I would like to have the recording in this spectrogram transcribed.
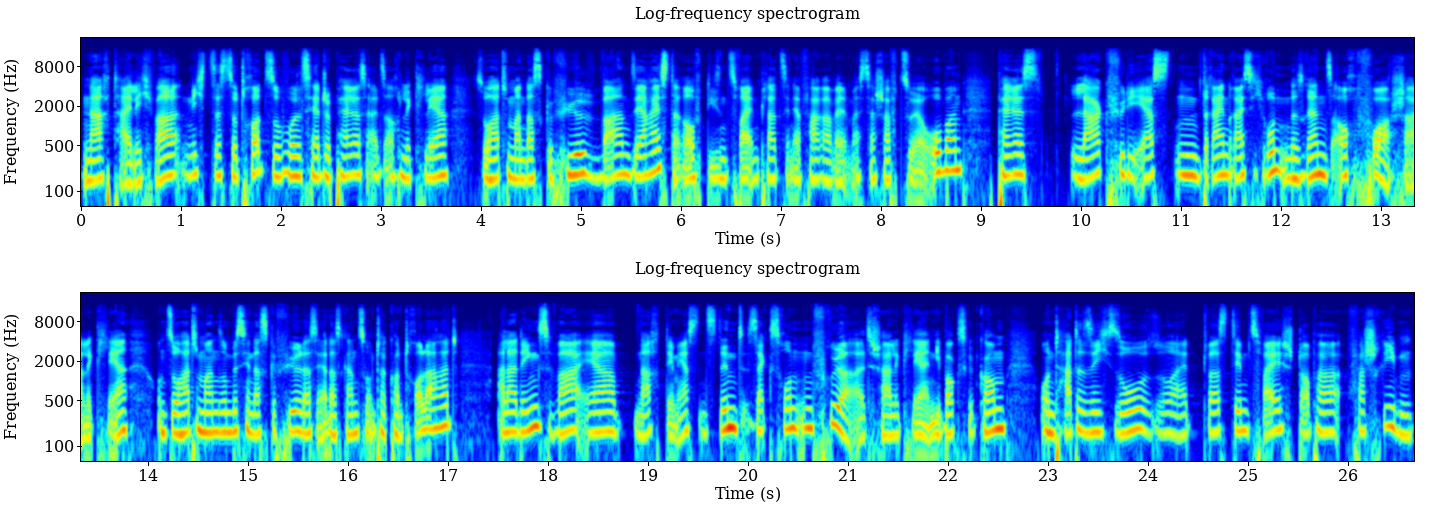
nachteilig war. Nichtsdestotrotz, sowohl Sergio Perez als auch Leclerc, so hatte man das Gefühl, waren sehr heiß darauf, diesen zweiten Platz in der Fahrerweltmeisterschaft zu erobern. Perez lag für die ersten 33 Runden des Rennens auch vor Charles Leclerc und so hatte man so ein bisschen das Gefühl, dass er das Ganze unter Kontrolle hat. Allerdings war er nach dem ersten Stint sechs Runden früher als Charles Leclerc in die Box gekommen und hatte sich so so etwas dem Zweistopper verschrieben.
